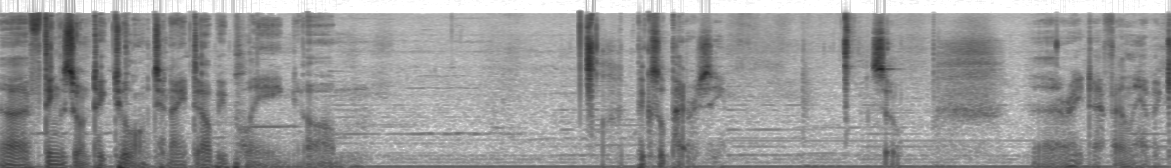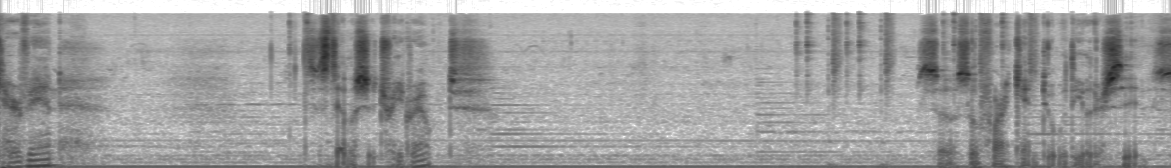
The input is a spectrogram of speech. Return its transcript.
uh, if things don't take too long tonight, I'll be playing um, Pixel Piracy. So, alright, I finally have a caravan. Let's establish a trade route. So, so far I can't do it with the other civs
